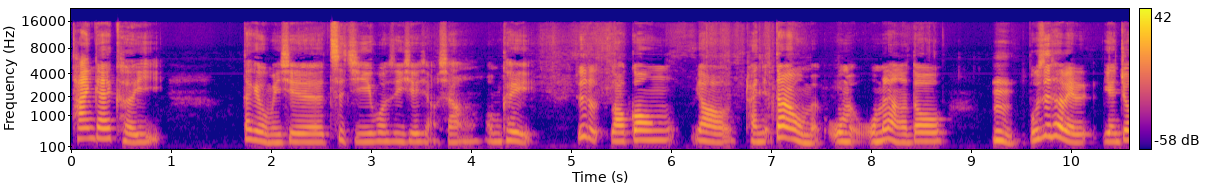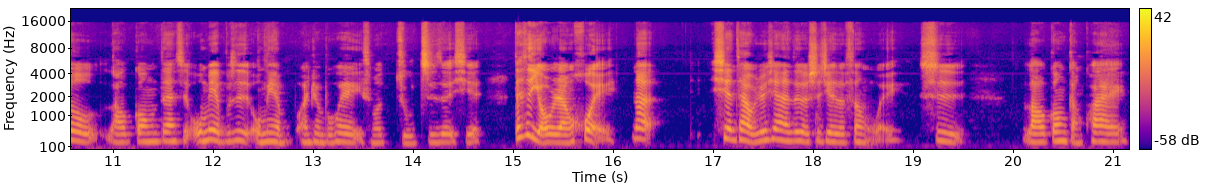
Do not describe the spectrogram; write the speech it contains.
他应该可以。带给我们一些刺激，或是一些想象。我们可以就是劳工要团结。当然，我们我们我们两个都嗯不是特别研究劳工，但是我们也不是，我们也完全不会什么组织这些。但是有人会。那现在我觉得现在这个世界的氛围是劳工赶快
